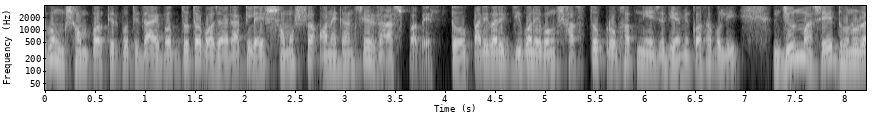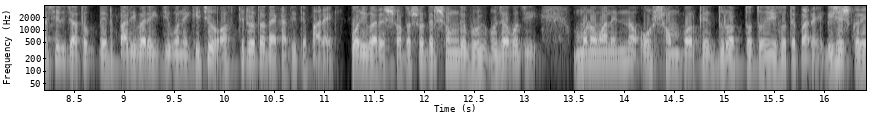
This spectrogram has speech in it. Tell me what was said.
এবং সম্পর্কের প্রতি দায়বদ্ধতা বজায় রাখলে সমস্যা অনেকাংশে হ্রাস পাবে। তো পারিবারিক জীবন এবং স্বাস্থ্য প্রভাব নিয়ে যদি আমি কথা বলি, জুন মাসে ধনুরাশির জাতকদের পারিবারিক জীবনে কিছু অস্থিরতা দেখা দিতে পারে। পরিবারের সদস্যদের সঙ্গে ভুল বোঝাবুঝি, মনোমালিন্য ও সম্পর্কের দূরত্ব তৈরি হতে পারে। বিশেষ করে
